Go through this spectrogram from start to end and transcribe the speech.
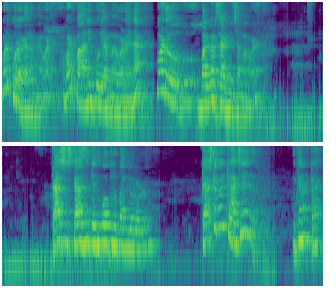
వాడు కూరగాయలు అమ్మేవాడైనా వాడు పానీపూరి అమ్మేవాడైనా వాడు బర్గర్ శాండ్విచ్ అమ్మేవాడైనా క్యాష్ క్యాష్ దిక్కు ఎందుకు పోతున్నారు బెంగళూరు వాళ్ళు? క్యాష్లో మీరు ట్రాక్ చేయలేరు. You cannot track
